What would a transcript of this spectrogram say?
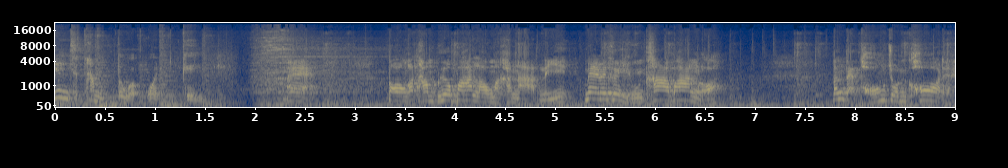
ยังจะทำตัวอวดเก่งอีกแม่ตองก็ทำเพื่อบ้านเรามาขนาดนี้ แม่ไม่เคยเห็นคุณค่าบ้างเหรอ ตั้งแต่ท้องจนคลอดอะ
